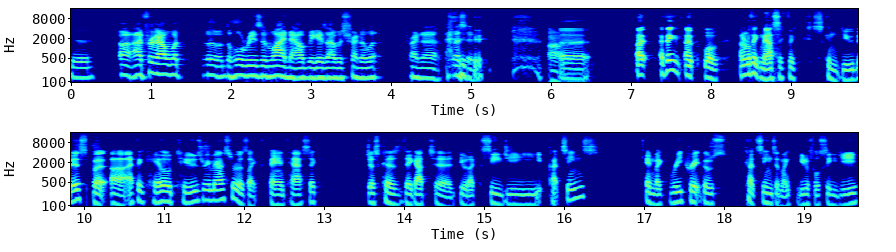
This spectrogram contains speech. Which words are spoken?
Yeah. Uh, I forgot what uh, the whole reason why now because I was trying to li- trying to listen. Um, uh, I, I think I, well I don't think Mass Effect can do this, but uh, I think Halo 2's remaster was like fantastic, just because they got to do like CG cutscenes and like recreate those cutscenes in like beautiful CG.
